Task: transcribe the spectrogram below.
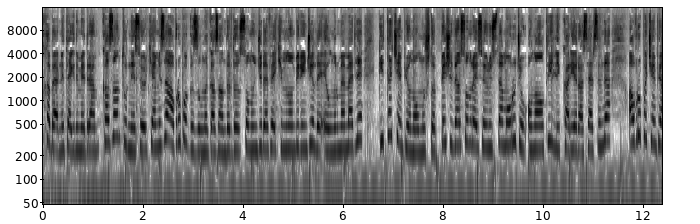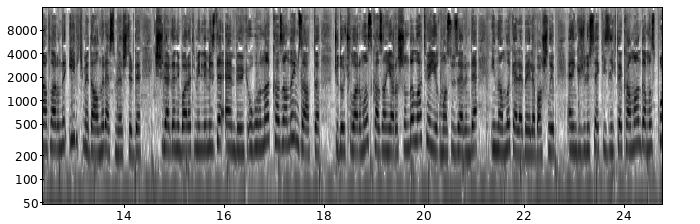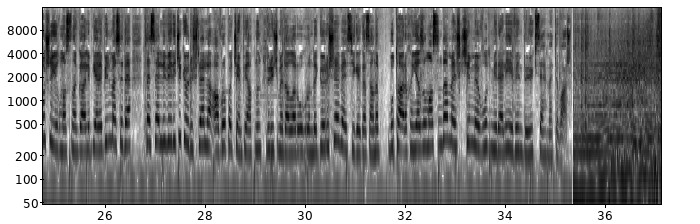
İdman xəbərini təqdim edirəm. Kazan turnesi ölkəmizə Avropa qızılını qazandırdı. Sonuncu dəfə 2011-ci ildə Elnur Məmmədli qitə çempion olmuşdu. 5 ildən sonra isə Rüstəm Orucov 16 illik karyerası ərzində Avropa çempionatlarında ilk medalını rəsmiləşdirdi. Kişilərdən ibarət millimizdə ən böyük uğuruna Kazanda imza atdı. Judoçularımız Kazan yarışında Latviya yığması üzərində inamlı qələbə ilə başlayıb. Ən güclü 8-likdə komandamız Polşa yığmasına qalib gələ bilməsə də təsəlli verici görüşlərlə Avropa çempionatının bürüc medalları uğrunda görüşə vəsiqə qazanıb. Bu tarixin yazılmasında məşqçi Mövlud Mirəliyevin böyük zəhməti var. Müzik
